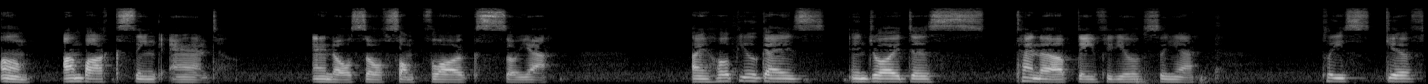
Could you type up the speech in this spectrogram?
um unboxing and and also some vlogs so yeah. I hope you guys enjoyed this kind of update video so yeah. Please give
